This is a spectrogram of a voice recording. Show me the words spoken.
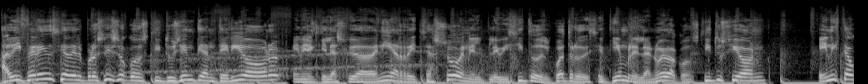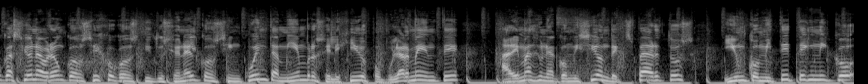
A diferencia del proceso constituyente anterior, en el que la ciudadanía rechazó en el plebiscito del 4 de septiembre la nueva constitución, en esta ocasión habrá un Consejo Constitucional con 50 miembros elegidos popularmente, además de una comisión de expertos y un comité técnico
